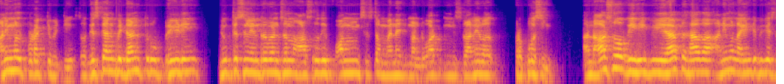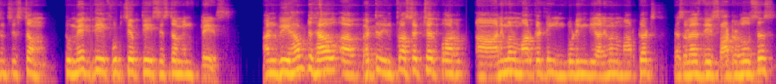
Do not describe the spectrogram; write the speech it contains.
animal productivity. So this can be done through breeding, nutritional intervention, also the farming system management, what Mr. Anil was proposing. And also we, we have to have an animal identification system to make the food safety system in place. And we have to have a better infrastructure for uh, animal marketing, including the animal markets as well as the slaughterhouses.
